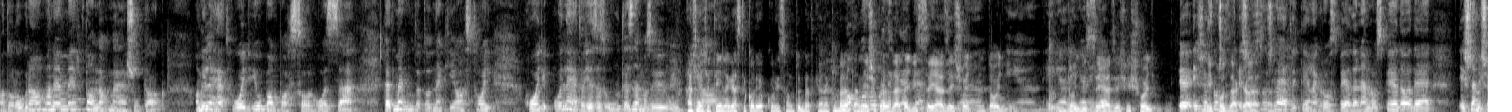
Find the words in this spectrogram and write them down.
a dologra, hanem mert vannak más utak, ami lehet, hogy jobban passzol hozzá. Tehát megmutatod neki azt, hogy, hogy, hogy lehet, hogy ez az út, ez nem az ő útja. Hát, hogyha tényleg ezt akarja, akkor viszont többet kell neki beletenni, akkor és akkor ez lehet egy visszajelzés, tenni, hogy mint ahogy, igen, igen, mint ahogy igen, visszajelzés igen. is, hogy és még most, hozzá kell és ezt most lehet, hogy tényleg rossz példa, nem rossz példa, de és nem is,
